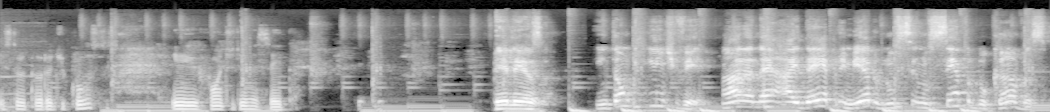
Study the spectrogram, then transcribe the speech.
estrutura de custos e fonte de receita. Beleza. Então, o que a gente vê? Ah, né, a ideia, primeiro, no, no, centro do Canvas,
